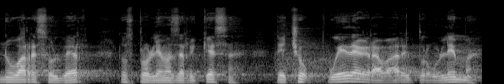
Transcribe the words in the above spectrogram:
no va a resolver los problemas de riqueza. De hecho, puede agravar el problema,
